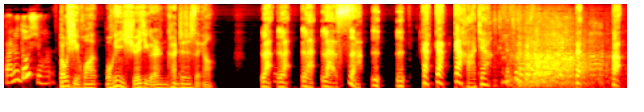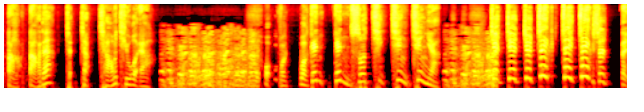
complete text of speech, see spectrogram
反正都喜欢，都喜欢。我给你学几个人，你看这是谁啊？懒懒懒懒四啊，嗯嗯，干干干啥去？打打打打的，瞧瞧瞧不起我呀？我我我跟跟你说，亲亲亲家，这这这这这这个事得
